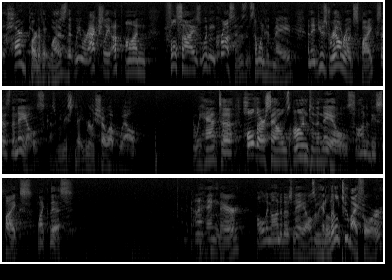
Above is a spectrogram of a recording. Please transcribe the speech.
the hard part of it was that we were actually up on full sized wooden crosses that someone had made, and they'd used railroad spikes as the nails, because I mean, they, they really show up well. And we had to hold ourselves onto the nails, onto these spikes, like this. And kind of hang there, holding onto those nails. And we had a little 2 by 4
